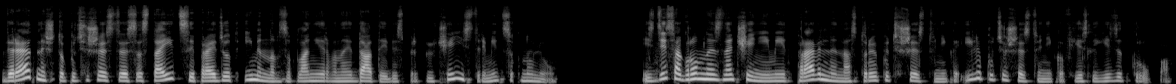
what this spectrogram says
Вероятность, что путешествие состоится и пройдет именно в запланированные даты и без приключений, стремится к нулю. И здесь огромное значение имеет правильный настрой путешественника или путешественников, если едет группа.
